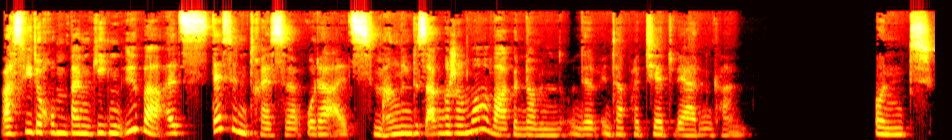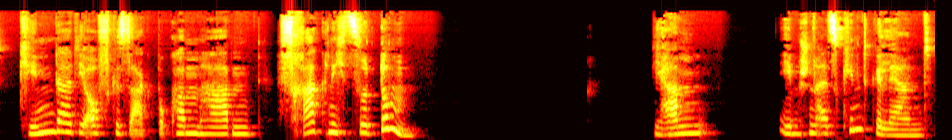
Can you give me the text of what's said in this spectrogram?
was wiederum beim Gegenüber als Desinteresse oder als mangelndes Engagement wahrgenommen und interpretiert werden kann. Und Kinder, die oft gesagt bekommen haben, frag nicht so dumm, die haben eben schon als Kind gelernt,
